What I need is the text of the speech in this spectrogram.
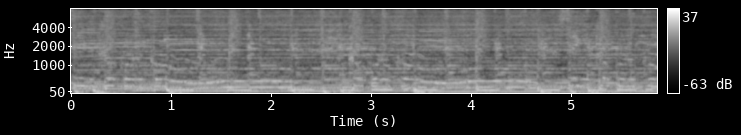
Sing Kokoroko, singing sing Kokoroko.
